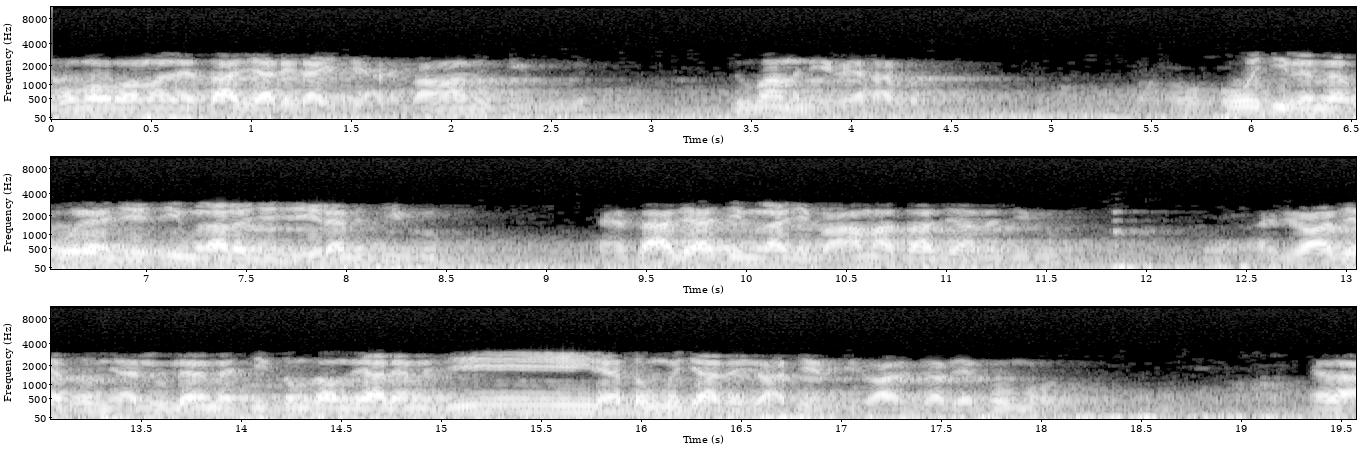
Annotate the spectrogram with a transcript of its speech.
မောမောမောမောနဲ့စားကြတွေလိုက်ကြတယ်ဘာမှမရှိဘူးတဲ့လူမမနေပဲဟာကောအိုးရှိပေမဲ့အိုးတဲ့ရေရှိမလားလို့ရေရေလည်းမရှိဘူးအဲစားကြရှိမလားရှိဘာမှစားကြမရှိဘူးရွာပြည့်သုံးညလူလည်းမရှိသုံးဆောင်စရာလည်းမရှိတဲ့သုံးမကြတဲ့ရွာပြည့်နေရွာရွာပြည့်ကုန်းပေါ် အဲဒါ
